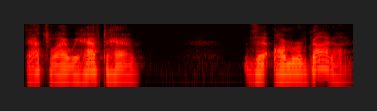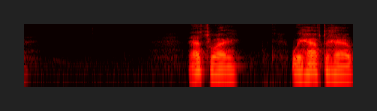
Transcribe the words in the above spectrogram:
That's why we have to have the armor of God on. That's why we have to have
